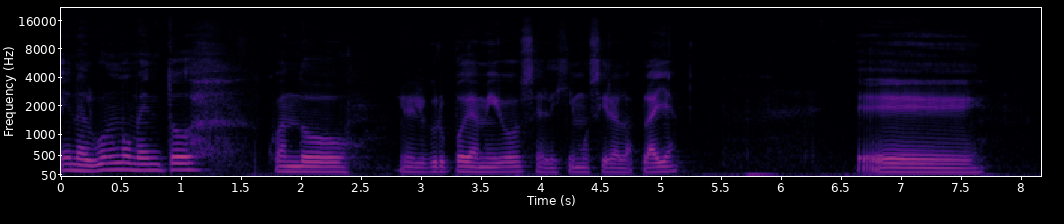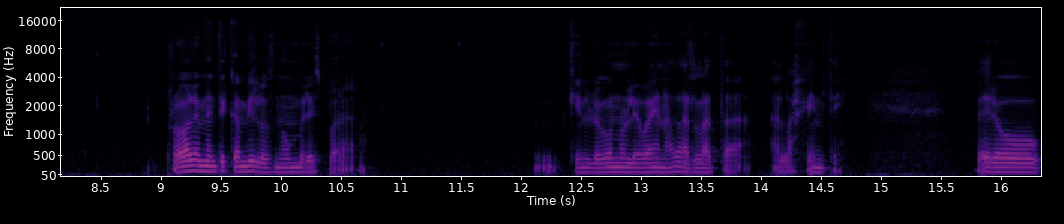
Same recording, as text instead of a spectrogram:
en algún momento cuando el grupo de amigos elegimos ir a la playa. Eh, Probablemente cambie los nombres para que luego no le vayan a dar lata a la gente. Pero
